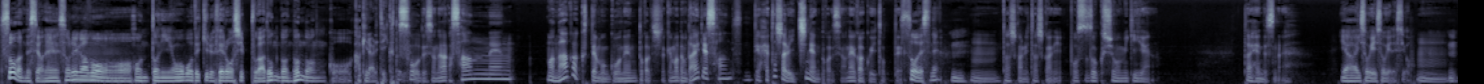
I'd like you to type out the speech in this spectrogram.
そうなんですよね。それがもう本当に応募できるフェローシップがどんどんどんどんこう限られていくという。そうですよね。なんか3年、まあ長くても5年とかでしたっけ？まあでも大体3、で下手したら1年とかですよね、学位取って。そうですね。うん。うん、確かに確かに。ポス属賞味期限。大変ですね。いやー、急げ急げですよ。うん。うん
